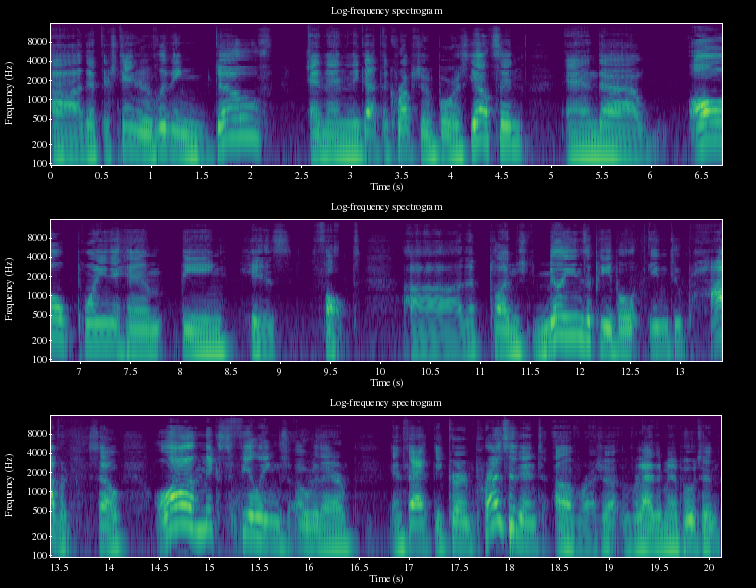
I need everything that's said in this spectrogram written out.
uh, that their standard of living dove, and then they got the corruption of Boris Yeltsin, and uh, all pointing to him being his fault. Uh, that plunged millions of people into poverty. So, a lot of mixed feelings over there. In fact, the current president of Russia, Vladimir Putin,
